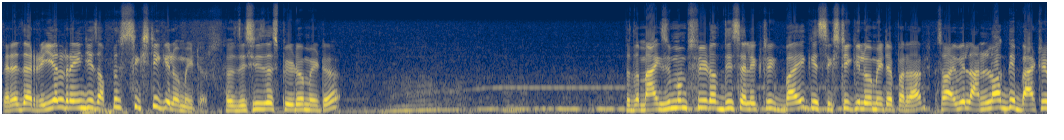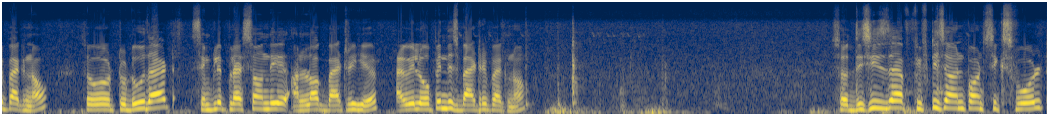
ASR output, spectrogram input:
whereas the real range is up to 60 kilometers. So this is the speedometer. So the maximum speed of this electric bike is 60 km per hour. So i will unlock the battery pack now so to do that, simply press on the unlock battery here. I will open this battery pack now. So this is the 57.6 volt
